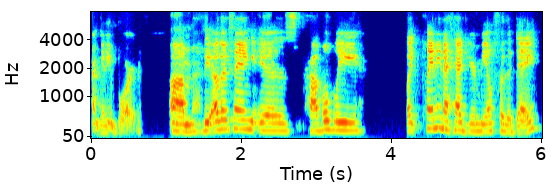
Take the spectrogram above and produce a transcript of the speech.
not getting bored um, the other thing is probably like planning ahead your meal for the day.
